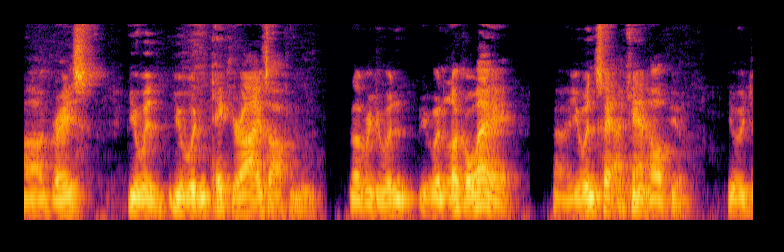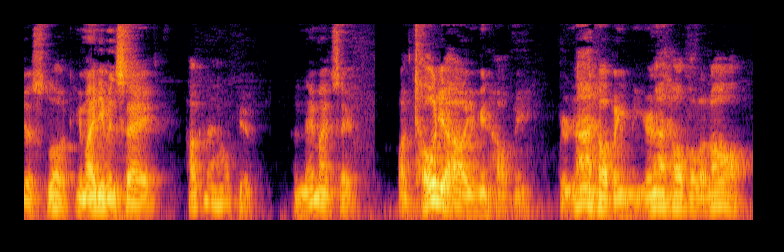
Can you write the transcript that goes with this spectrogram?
uh, Grace, you would you wouldn't take your eyes off of them. In other words, you wouldn't you wouldn't look away. Uh, you wouldn't say, "I can't help you." You would just look. You might even say, "How can I help you?" And they might say, well, "I've told you how you can help me. You're not helping me. You're not helpful at all."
